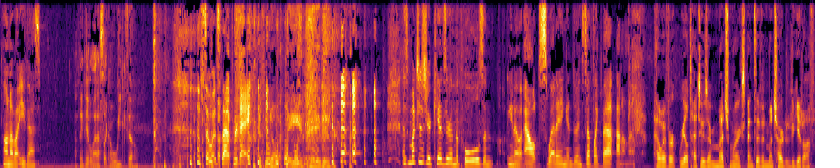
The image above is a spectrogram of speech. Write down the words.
I don't know about you guys. I think they last like a week though. so what's that per day? if you don't bathe, maybe. As much as your kids are in the pools and you know out sweating and doing stuff like that, I don't know. However, real tattoos are much more expensive and much harder to get off.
